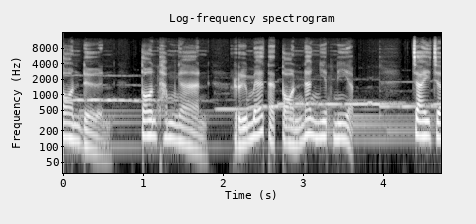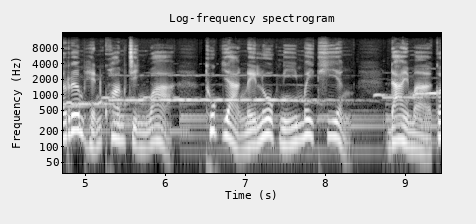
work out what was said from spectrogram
ตอนเดิน ตอนทำงาน หรือแม้แต่ตอนนั่งเงียบๆใจจะเริ่มเห็นความจริงว่า ทุกอย่างในโลกนี้ไม่เที่ยง ได้มาก็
